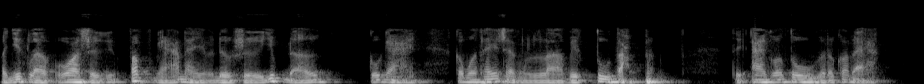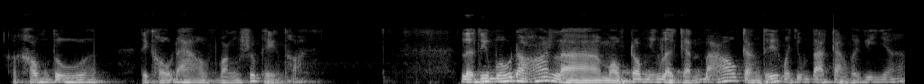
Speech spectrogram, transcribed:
và nhất là qua sự vấp ngã này, được sự giúp đỡ của ngài, con mới thấy rằng là việc tu tập thì ai có tu người đó có đạt. Còn không tu thì khổ đau vẫn xuất hiện thôi. Lời tuyên bố đó là một trong những lời cảnh báo cần thiết mà chúng ta cần phải ghi nhớ.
